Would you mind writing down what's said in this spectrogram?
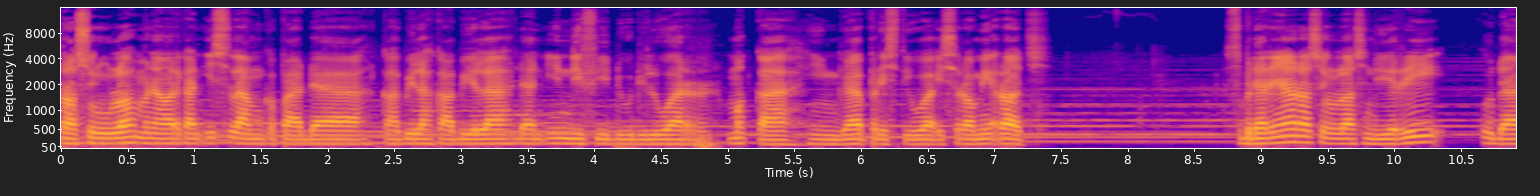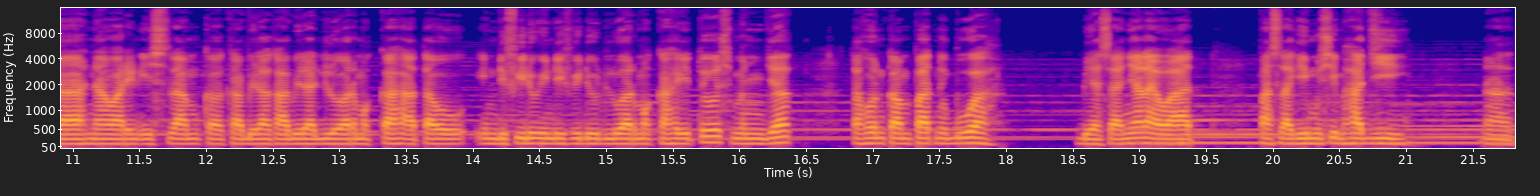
Rasulullah menawarkan Islam kepada kabilah-kabilah dan individu di luar Mekah hingga peristiwa Isra Mi'raj. Sebenarnya Rasulullah sendiri udah nawarin Islam ke kabilah-kabilah di luar Mekah atau individu-individu di luar Mekah itu semenjak tahun keempat nubuah. Biasanya lewat pas lagi musim haji. Nah,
